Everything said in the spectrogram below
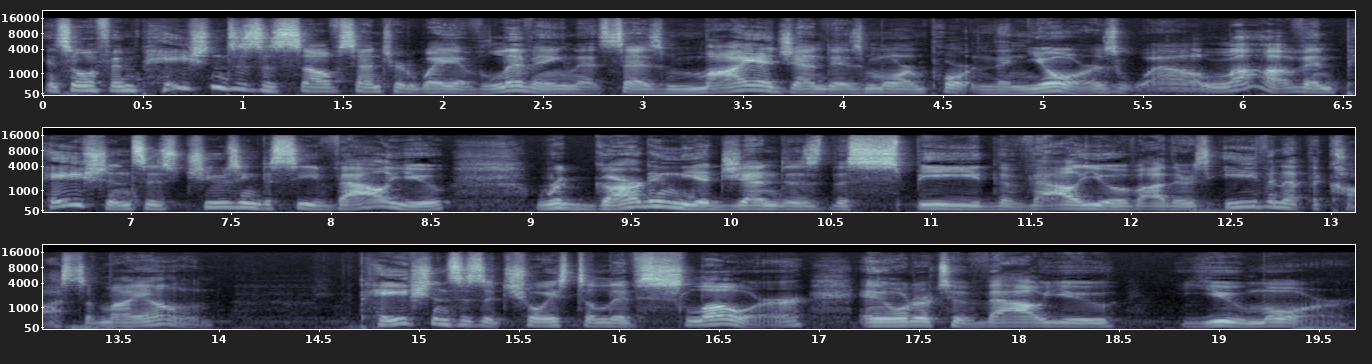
And so, if impatience is a self centered way of living that says my agenda is more important than yours, well, love and patience is choosing to see value regarding the agendas, the speed, the value of others, even at the cost of my own. Patience is a choice to live slower in order to value you more.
